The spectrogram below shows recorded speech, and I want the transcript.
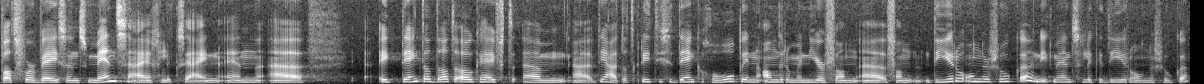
wat voor wezens mensen eigenlijk zijn. En ik denk dat dat ook heeft, um, uh, ja, dat kritische denken geholpen in een andere manier van, uh, van dieren onderzoeken, niet-menselijke dieren onderzoeken.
